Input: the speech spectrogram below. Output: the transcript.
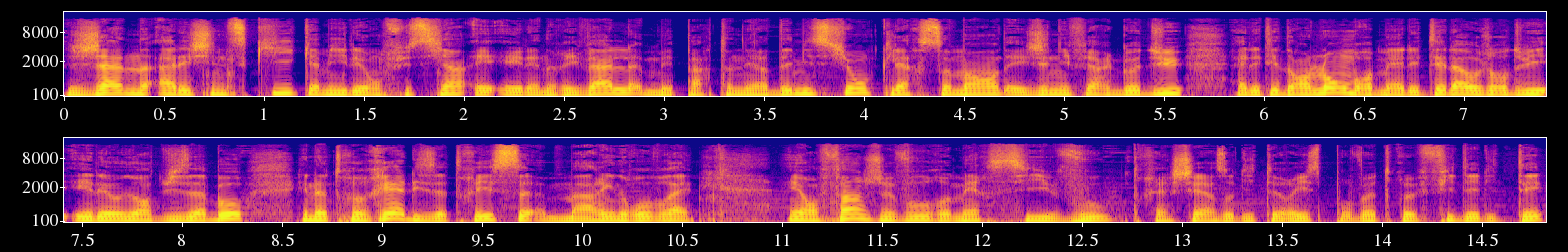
Jeanne Alechinsky, Camille Léon Fucien et Hélène Rival, mes partenaires d'émission, Claire Sommande et Jennifer Godu. Elle était dans l'ombre, mais elle était là aujourd'hui, Éléonore Duisabo, et notre réalisatrice, Marine Rouvray. Et enfin, je vous remercie, vous, très chers auditeuristes, pour votre fidélité.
